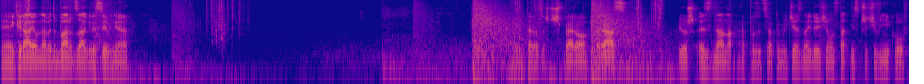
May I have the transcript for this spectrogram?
e, grają nawet bardzo agresywnie. No I teraz jeszcze Szpero. Raz. Już znana pozycja o tym, gdzie znajduje się ostatni z przeciwników.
